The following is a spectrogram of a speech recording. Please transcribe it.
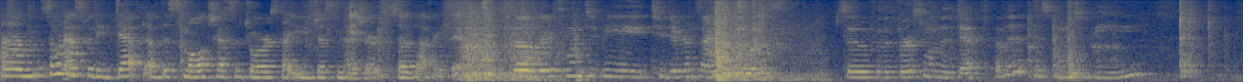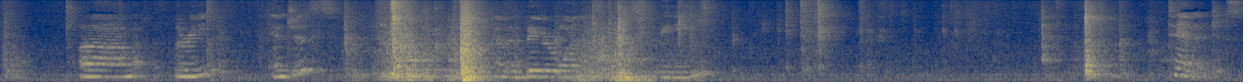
Um, someone asked for the depth of the small chest of drawers that you just measured. So that right there. So there's going to be two different sizes of drawers. So for the first one, the depth of it is going to be um, three inches. And the bigger one is going to be 10 inches.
